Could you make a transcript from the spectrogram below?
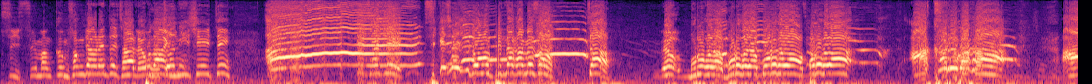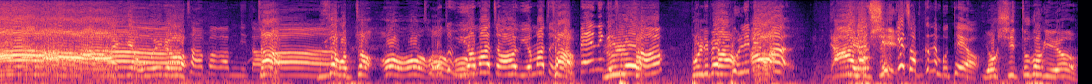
수 있을 만큼 성장을 했는데 자 레오나 여전히- initiating 아 스키샷이 스키샷이 너무 빗나가면서 자 레오 모르가나 모르가나 모르가나 모르가나 아 카르마가 아 싫어합니다. 자, 무적 없죠? 어, 어. 저 어, 좀 어. 위험하죠. 위험하죠. 자, 빼는 게 룰루, 좋죠. 볼리베어. 볼리베어가 아, 야, 역시. 쉽게 접근을 못해요. 역시 뚜벅이에요.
